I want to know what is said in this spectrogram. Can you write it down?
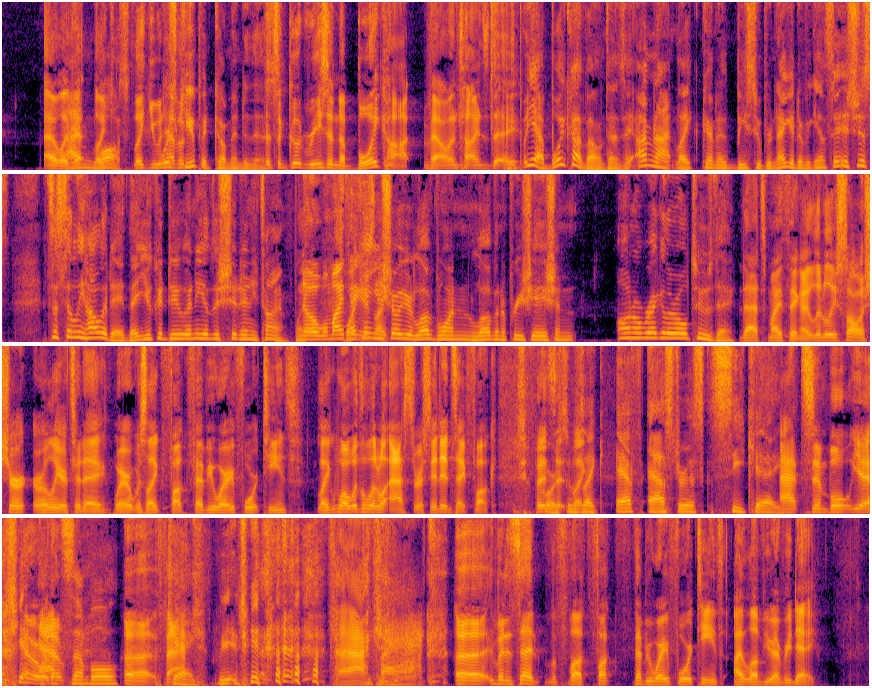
uh, like, I'm like, lost. like you would Where's have. A, Cupid come into this? it's a good reason to boycott Valentine's Day. But yeah, boycott Valentine's Day. I'm not like gonna be super negative against it. It's just it's a silly holiday that you could do any of this shit anytime. Like, No, well, my why thing can't is, you like- show your loved one love and appreciation on a regular old Tuesday? That's my thing. I literally saw a shirt earlier today where it was like "fuck February 14th," like well with a little asterisk. It didn't say "fuck," but Of course, it was like, F asterisk C K. at symbol, yeah, Yeah, at symbol Uh, fact. K. Fact. Uh, but it said "fuck, fuck February 14th." I love you every day,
